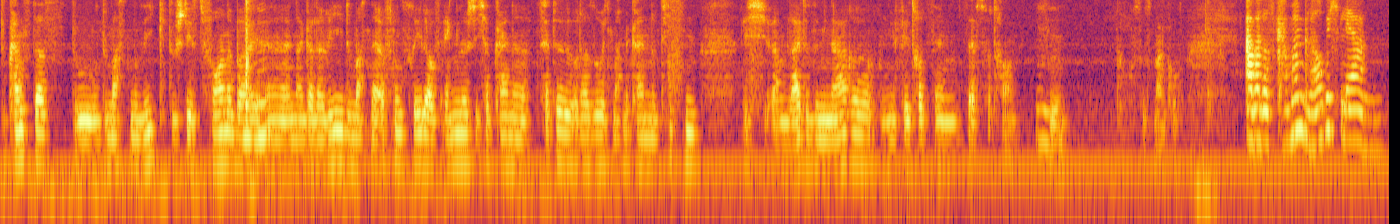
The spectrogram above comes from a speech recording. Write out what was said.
du kannst das, du, du machst Musik, du stehst vorne bei mhm. äh, in einer Galerie, du machst eine Eröffnungsrede auf Englisch, ich habe keine Zettel oder so, ich mache mir keine Notizen, ich ähm, leite Seminare und mir fehlt trotzdem Selbstvertrauen. Das mhm. ist ein großes Manko. Aber das kann man, glaube ich, lernen.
